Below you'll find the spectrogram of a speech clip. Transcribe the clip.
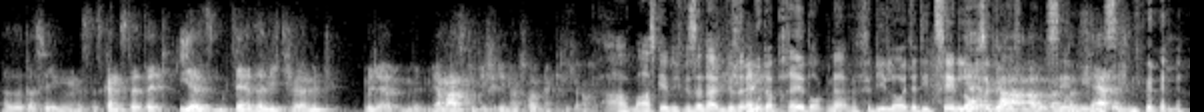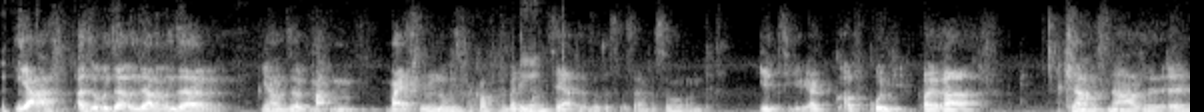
also deswegen ist das Ganze, da seid ihr sehr, sehr wichtig, weil damit mit, mit, ja, maßgeblich für den Erfolg natürlich auch. Ja, maßgeblich. Wir sind halt, wir sind ein guter Prellbock, ne? Für die Leute, die zehn Lose ja, kaufen ja, und zehn Konzert ziehen. Ist, ja, also unser, unser, unser, ja, unser meisten Lose verkaufen wir bei dem ja. Konzert. Also das ist einfach so. Und ihr, ja, aufgrund eurer Clownsnase äh,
